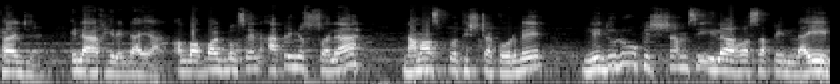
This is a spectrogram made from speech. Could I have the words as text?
ফাজর। ইলা আখিরিল আয়া। আল্লাহ পাক বলছেন, আকিমিস সালাহ নামাজ প্রতিষ্ঠা করবে। লিদুলুকিশ শামসি ইলা ওয়াসাকিল লাইল।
